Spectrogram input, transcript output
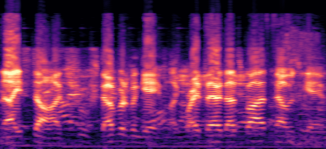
Nice dodge. Oof, that would have been game. Like right there, that spot, that was game.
